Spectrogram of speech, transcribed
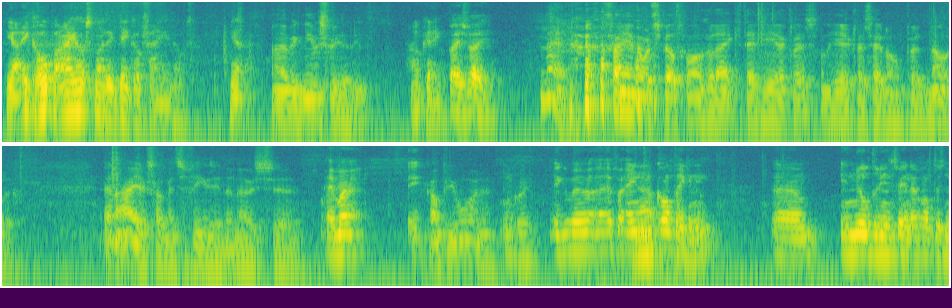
Ja, ik hoop Ajax, maar ik denk ook Feyenoord. Ja, Dan heb ik nieuws voor jullie. oké. PSV. Nee, Feyenoord speelt gewoon gelijk tegen Heracles. Want Heracles heeft nog een punt nodig. En Ajax gaat met zijn vingers in de neus eh, Hey, maar kampioen worden. Oké. Ik ben even één Ja. kanttekening. Ehm, in 023, want het is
